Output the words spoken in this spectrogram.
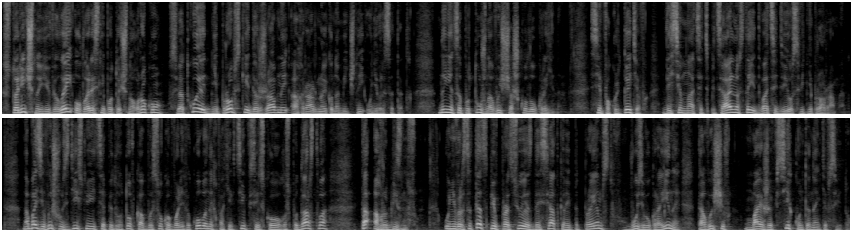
Сторічний ювілей у вересні поточного року святкує Дніпровський державний аграрно-економічний університет. Нині це потужна вища школа України. Сім факультетів, 18 спеціальностей, 22 освітні програми. На базі вишу здійснюється підготовка висококваліфікованих фахівців сільського господарства та агробізнесу. Університет співпрацює з десятками підприємств, вузів України та вишів майже всіх континентів світу.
